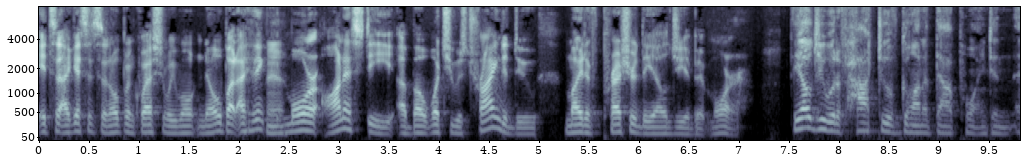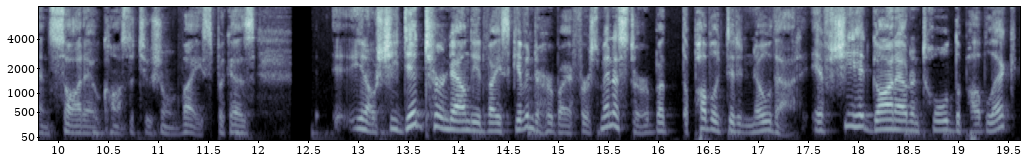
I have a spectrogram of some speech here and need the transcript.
it's i guess it's an open question we won't know but i think yeah. more honesty about what she was trying to do might have pressured the lg a bit more the lg would have had to have gone at that point and, and sought out constitutional advice because you know, she did turn down the advice given to her by a first minister, but the public didn't know that. If she had gone out and told the public,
